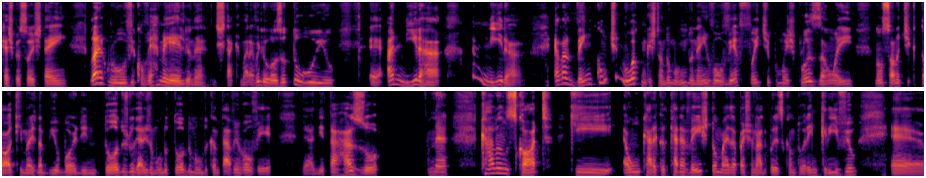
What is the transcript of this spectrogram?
que as pessoas têm. Glória Groove com Vermelho, né, destaque maravilhoso. Tuyo, eh, Anira, Anira, ela vem continua conquistando o mundo, né, Envolver foi tipo uma explosão aí, não só no TikTok, mas na Billboard, em todos os lugares do mundo, todo mundo cantava Envolver, né, a Anitta arrasou, né. Callum Scott, que é um cara que eu cada vez tô mais apaixonado por esse cantor, é incrível, eh,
